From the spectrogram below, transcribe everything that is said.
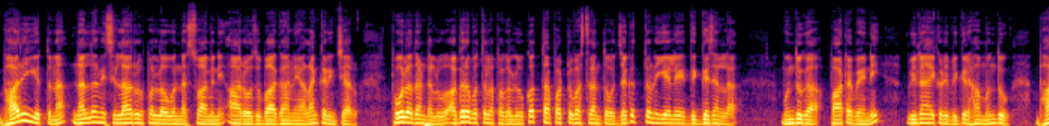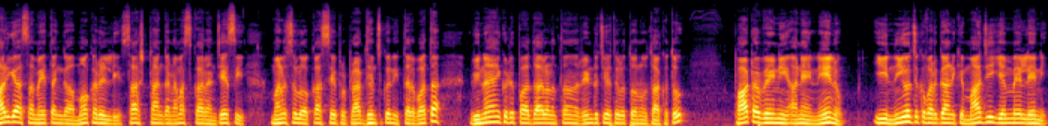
భారీ ఎత్తున నల్లని శిలారూపంలో ఉన్న స్వామిని ఆ రోజు బాగానే అలంకరించారు. పూలదండలు అగరబత్తుల పగలు కొత్త పట్టు వస్త్రంతో జగత్తును ఏలే దిగ్గజంలా. ముందుగా పాటవేణి వినాయకుడి విగ్రహం ముందు భార్యా సమేతంగా మోకరెళ్ళి సాష్టాంగ నమస్కారం చేసి మనసులో కాసేపు ప్రార్థించుకుని తర్వాత వినాయకుడి పాదాలను తన రెండు చేతులతోనూ తాకుతూ పాటవేణి అనే నేను ఈ నియోజకవర్గానికి మాజీ ఎమ్మెల్యేని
